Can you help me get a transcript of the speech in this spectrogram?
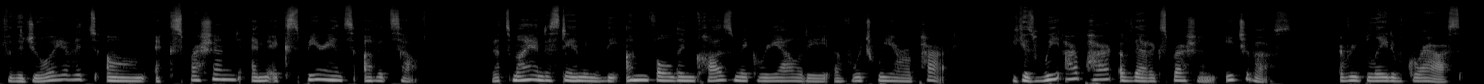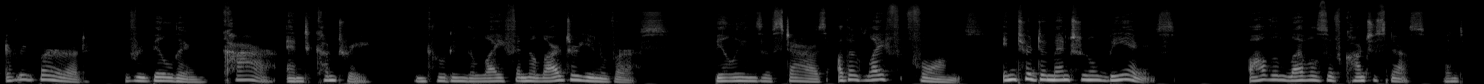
for the joy of its own expression and experience of itself. That's my understanding of the unfolding cosmic reality of which we are a part. Because we are part of that expression, each of us. Every blade of grass, every bird, every building, car, and country, including the life in the larger universe, billions of stars, other life forms, interdimensional beings, all the levels of consciousness and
